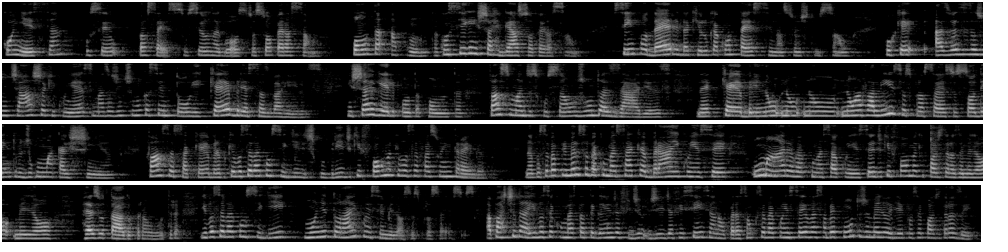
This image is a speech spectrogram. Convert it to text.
Conheça o seu processo, o seu negócio, a sua operação, ponta a ponta. Consiga enxergar a sua operação. Se empodere daquilo que acontece na sua instituição. Porque às vezes a gente acha que conhece, mas a gente nunca sentou e quebre essas barreiras. Enxergue ele ponta a ponta, faça uma discussão junto às áreas, né? quebre, não, não, não, não avalie seus processos só dentro de uma caixinha. Faça essa quebra porque você vai conseguir descobrir de que forma que você faz sua entrega. Né? Você vai primeiro você vai começar a quebrar e conhecer uma área vai começar a conhecer de que forma que pode trazer melhor, melhor resultado para outra e você vai conseguir monitorar e conhecer melhor seus processos. A partir daí você começa a ter ganho de, de, de eficiência na operação que você vai conhecer e vai saber pontos de melhoria que você pode trazer.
